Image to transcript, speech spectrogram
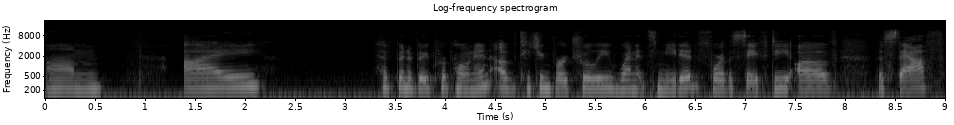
Um, I have been a big proponent of teaching virtually when it's needed for the safety of the staff,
